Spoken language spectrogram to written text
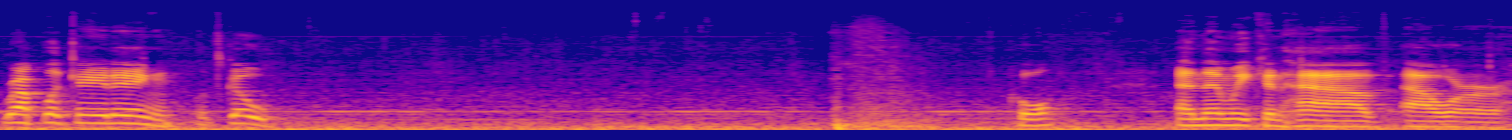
Replicating! Let's go! Cool. And then we can have our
